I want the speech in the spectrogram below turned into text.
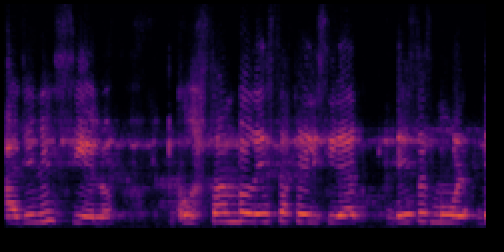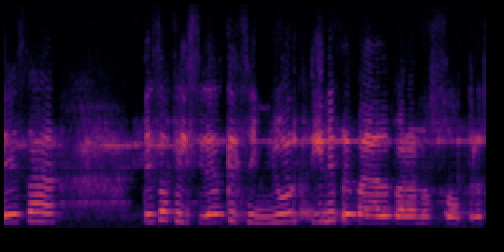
allá en el cielo, gozando de esa felicidad, de, esas, de, esa, de esa felicidad que el Señor tiene preparada para nosotros.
